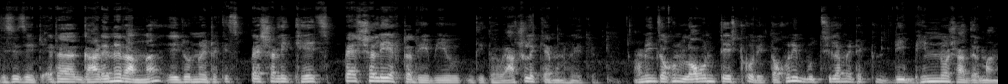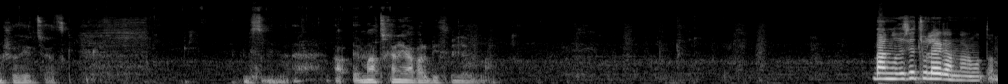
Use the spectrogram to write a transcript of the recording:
দিস ইজ ইট এটা গার্ডেনে রান্না এই জন্য এটাকে স্পেশালি খেয়ে স্পেশালি একটা রিভিউ দিতে হবে। আসলে কেমন হয়েছে? আমি যখন লবণ টেস্ট করি তখনই বুঝছিলাম এটা একটু ভিন্ন স্বাদের মাংস হয়েছে আজকে। মাঝখানে আবার বিসমিল্লাহ বললাম। বাংলাদেশের চুলায় রান্নার মতন।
